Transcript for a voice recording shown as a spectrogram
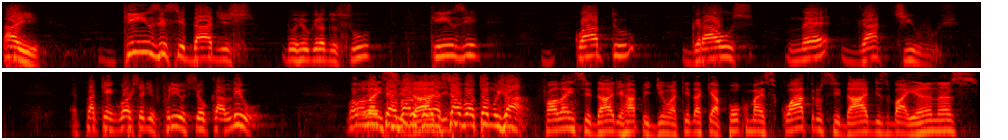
Tá aí. 15 cidades do Rio Grande do Sul, 15, 4 graus negativos. É para quem gosta de frio, seu Calil. Vamos Falar em intervalo cidade- comercial, voltamos já. Falar em cidade rapidinho aqui, daqui a pouco, mais quatro cidades baianas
